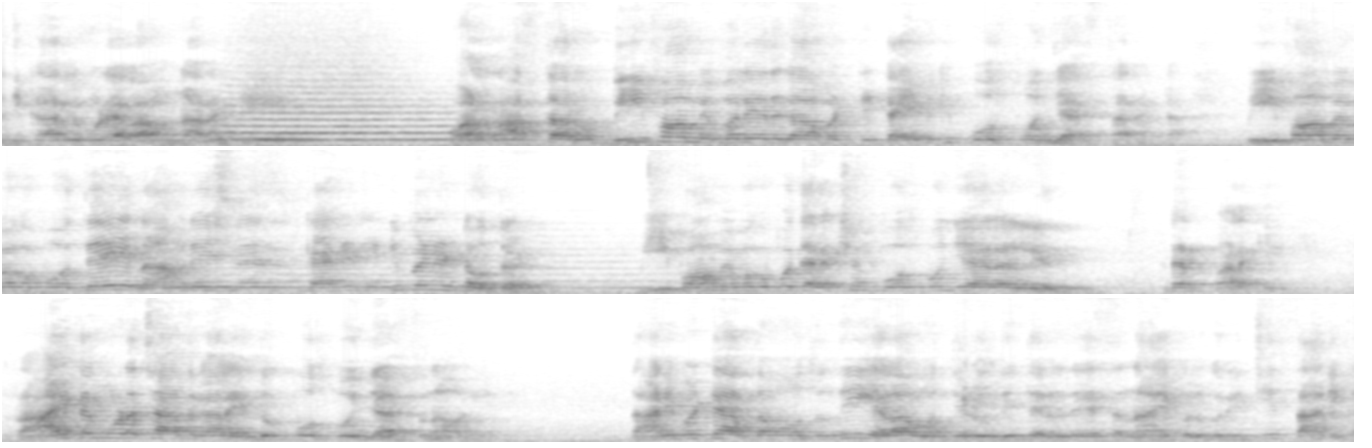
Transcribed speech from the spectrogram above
అధికారులు కూడా ఎలా ఉన్నారంటే వాళ్ళు రాస్తారు బీఫామ్ ఇవ్వలేదు కాబట్టి టైంకి పోస్ట్పోన్ చేస్తారంట. బీఫామ్ ఇవ్వకపోతే నామినేషన్ క్యాండిడేట్ ఇండిపెండెంట్ అవుతాడు. బీఫామ్ ఇవ్వకపోతే ఎలక్షన్ పోస్ట్పోన్ చేయాలని లేదు. అంటే వాళ్ళకి రాయటం కూడా చేతకాల ఎందుకు పోస్ట్పోన్ చేస్తున్నామని దాన్ని బట్టి అర్థమవుతుంది ఎలా ఒత్తిడి ఉంది తెలుగుదేశం నాయకుల గురించి స్థానిక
